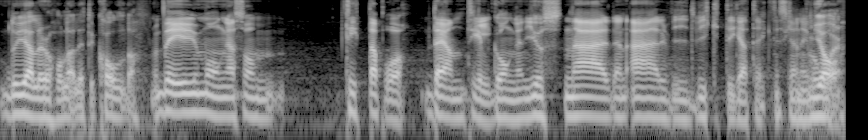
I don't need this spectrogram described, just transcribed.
då gäller det att hålla lite koll då. Det är ju många som tittar på den tillgången just när den är vid viktiga tekniska Ja, nivåer.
